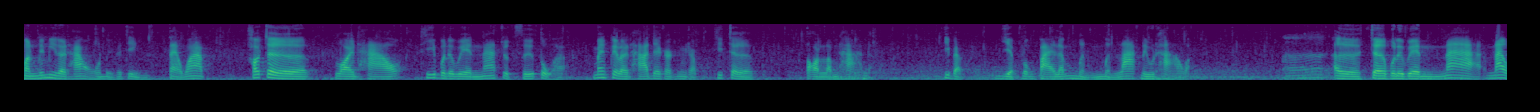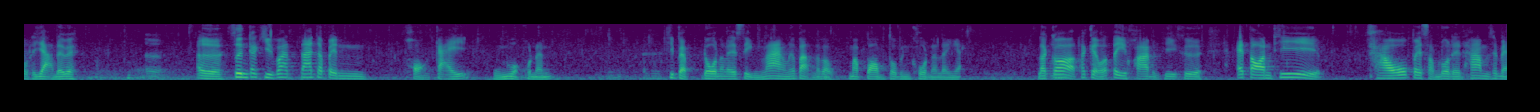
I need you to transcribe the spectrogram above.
มันไม่มีรอยเท้าของคนอื่นก็จริง แต่ว่าเขาเจอรอยเท้าที่บริเวณหน้าจุดซื้อตั๋วแม่งเป็นรอยเท้าเดียวกันกับที่เจอ ตอนลำธารอะที่แบบเหยียบลงไปแล้วเหมือนเหมือนลากนิ้วเท้าอะอ่า เออเจอบริเวณหน้าหน้าอุทยานด้วยเว้ยเออ เออ ซึ่งก็คิดว่าน่าจะเป็นของไกด์หูหนวกคนนั้น ที่แบบโดนอะไรสิ่งล่างหรือเปล่าแล้วแบบมาปลอมตัวเป็นคนอะไรเงี้ย แล้วก็ถ้าเกิดว่าตีความอีกทีคือไอตอนที่เขาไปสำรวจในถ้ำใช่ไหม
